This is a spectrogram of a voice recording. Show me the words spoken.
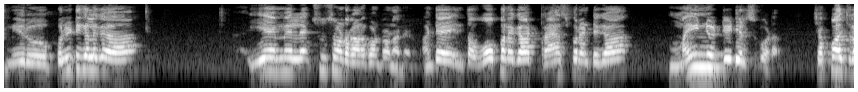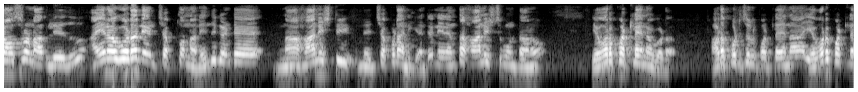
మీరు పొలిటికల్గా ఏ ఎమ్మెల్యేని చూసి ఉండరు అనుకుంటున్నాను నేను. అంటే ఇంత ఓపెన్గా మైన్యూట్ డీటెయిల్స్ కూడా. చెప్పాల్సిన అవసరం నాకు లేదు. అయినా కూడా నేను చెప్తున్నాను. ఎందుకంటే నా హానెస్టీ నేను చెప్పడానికి అంటే నేను ఎంత హానెస్ట్గా ఉంటాను ఎవరి పట్లైనా కూడా ఆడపడుచుల పట్లైనా ఎవరి పట్ల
